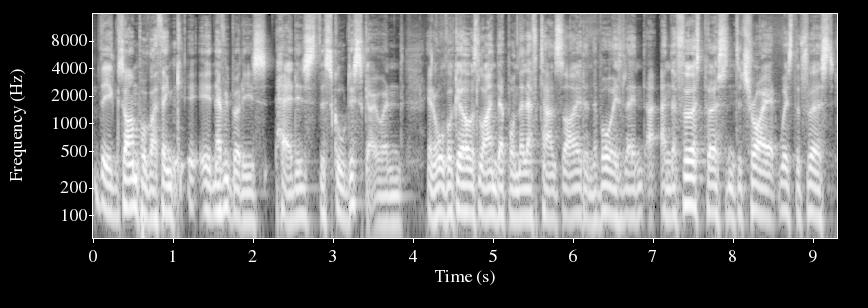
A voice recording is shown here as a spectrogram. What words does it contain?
the example I think in everybody's head is the school disco, and you know all the girls lined up on the left hand side, and the boys lined, and the first person to try it was the first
